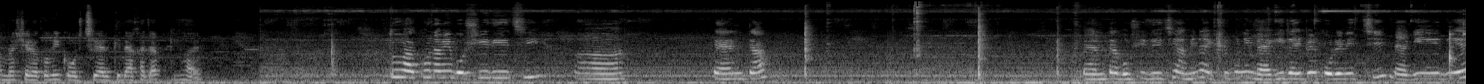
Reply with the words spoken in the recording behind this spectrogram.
আমরা সেরকমই করছি আর কি, দেখা যাক কি হয়। তো এখন আমি বসিয়ে দিয়েছি প্যানটা। প্যানটা বসিয়ে দিয়েছি আমি না, একটুখানি ম্যাগি টাইপের করে নিচ্ছি। ম্যাগি দিয়ে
